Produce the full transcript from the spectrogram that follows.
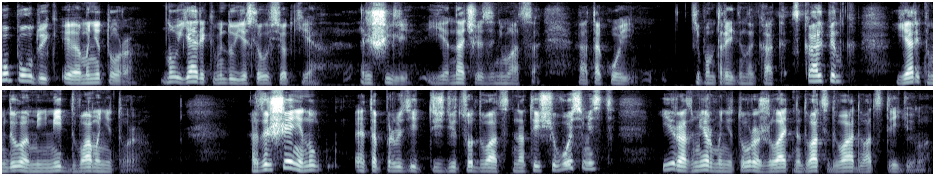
По поводу э, монитора. Ну, я рекомендую, если вы все-таки решили и начали заниматься э, такой типом трейдинга, как скальпинг, я рекомендую вам иметь два монитора. Разрешение, ну, это приблизительно 1920 на 1080 и размер монитора желательно 22-23 дюйма.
